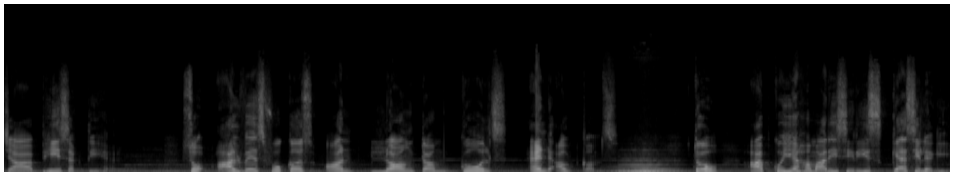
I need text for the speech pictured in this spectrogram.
जा भी सकती है। So always focus on long term goals and outcomes तो आपको यह हमारी सीरीज़ कैसी लगी?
